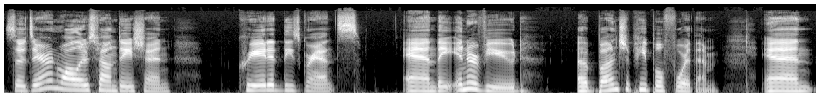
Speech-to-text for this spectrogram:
So Darren Waller's foundation created these grants and they interviewed a bunch of people for them. And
